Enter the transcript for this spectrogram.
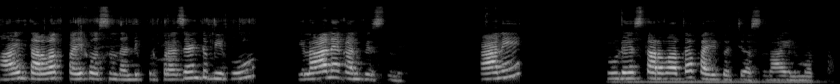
ఆయిల్ తర్వాత పైకి వస్తుందండి. ఇప్పుడు ప్రజెంట్ మీకు ఇలానే కనిపిస్తుంది. కానీ టూ డేస్ తర్వాత పైకి వచ్చేస్తుంది ఆయిల్ మొత్తం.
